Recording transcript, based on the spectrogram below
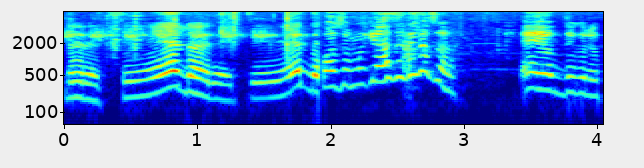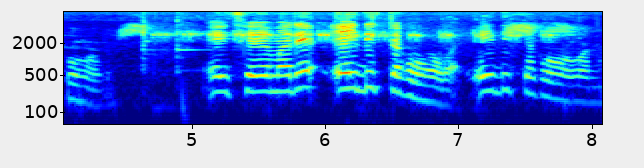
ধরেছে ধরেছে কচুমুখী আছে দেখেছ? এই অবধি করে কো কোবাবো এই ছেড়ে মারে এই দিকটা কো কোবাবা এই দিকটা কো কোবাবা না।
